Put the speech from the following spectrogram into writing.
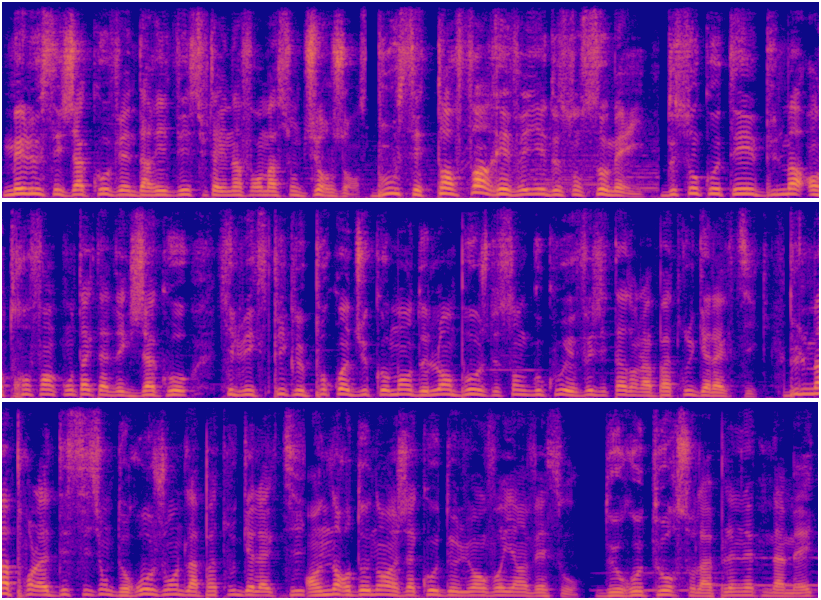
Melus et Jaco viennent d'arriver suite à une information d'urgence. Boo s'est enfin réveillé de son sommeil. De son côté, Bulma entre enfin en contact avec Jaco, qui lui explique le pourquoi du comment de l'embauche de Sangoku et Vegeta dans la patrouille galactique. Bulma prend la décision de rejoindre la patrouille galactique en ordonnant à Jaco de lui envoyer un vaisseau. De retour sur la planète Namek,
